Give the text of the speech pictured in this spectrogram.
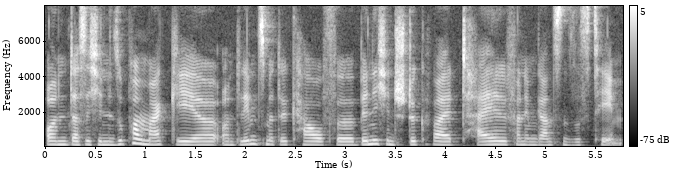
und dass ich in den Supermarkt gehe und Lebensmittel kaufe, bin ich ein Stück weit Teil von dem ganzen System.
